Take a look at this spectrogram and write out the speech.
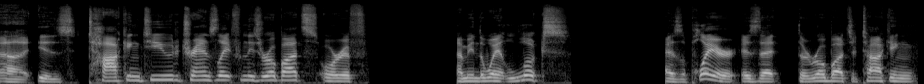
uh, is talking to you to translate from these robots, or if, I mean, the way it looks as a player is that the robots are talking,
